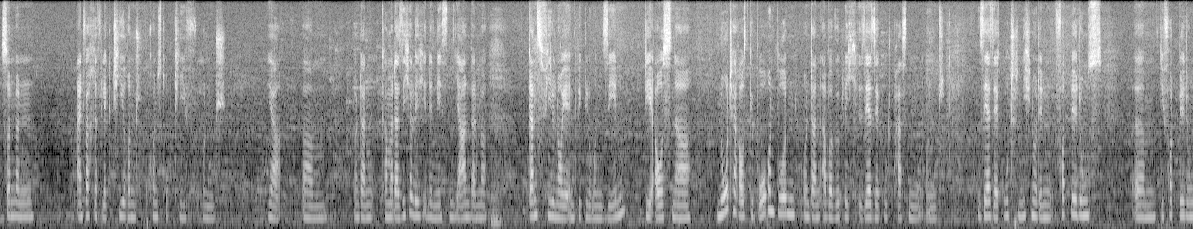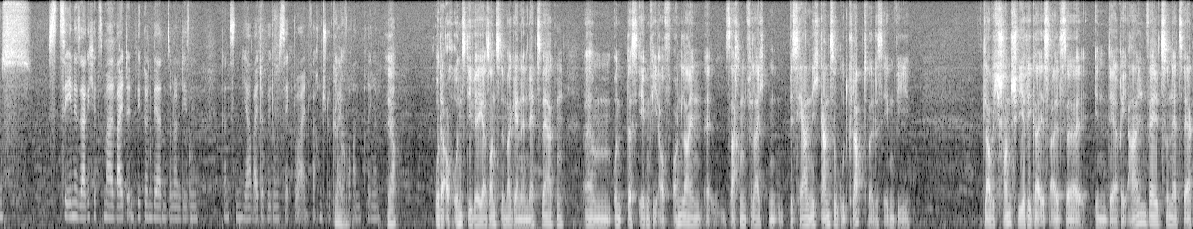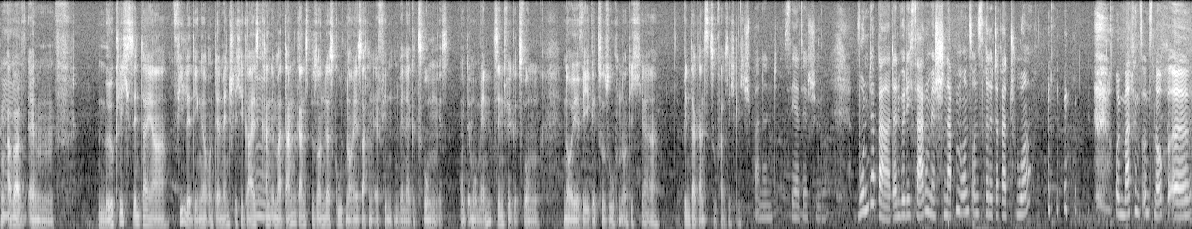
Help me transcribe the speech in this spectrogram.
sondern einfach reflektierend, konstruktiv und ja, ähm, und dann kann man da sicherlich in den nächsten Jahren, werden wir ganz viel neue Entwicklungen sehen, die aus einer Not heraus geboren wurden und dann aber wirklich sehr, sehr gut passen und sehr, sehr gut nicht nur den Fortbildungs, ähm, die Fortbildungsszene, sage ich jetzt mal, weiterentwickeln werden, sondern diesen ganzen ja, Weiterbildungssektor einfach ein Stück Genau. weit voranbringen. Ja. Oder auch uns, die wir ja sonst immer gerne netzwerken ähm, und das irgendwie auf Online-Sachen vielleicht n- bisher nicht ganz so gut klappt, weil das irgendwie, glaube ich, schon schwieriger ist, als äh, in der realen Welt zu netzwerken. Aber ähm, möglich sind da ja viele Dinge und der menschliche Geist kann immer dann ganz besonders gut neue Sachen erfinden, wenn er gezwungen ist. Und im Moment sind wir gezwungen, neue Wege zu suchen und ich äh, bin da ganz zuversichtlich. Spannend, sehr, sehr schön. Wunderbar, dann würde ich sagen, wir schnappen uns unsere Literatur und machen es uns noch äh,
